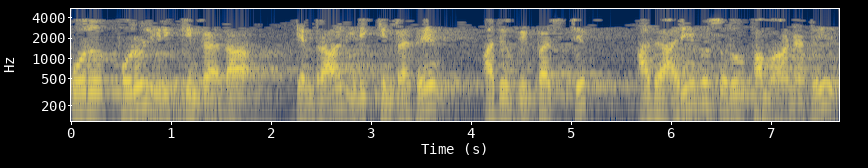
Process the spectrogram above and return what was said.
ஒரு பொருள் இருக்கின்றதா என்றால் இருக்கின்றது. அது விபஸ்டித் அது அறிவு சுரூபமானது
